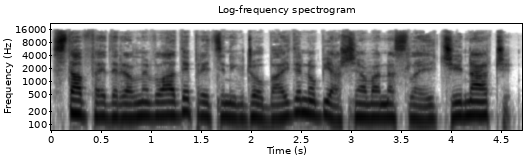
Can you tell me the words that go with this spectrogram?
Stav federalne vlade predsjednik Joe Biden objašnjava na sledeći način.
